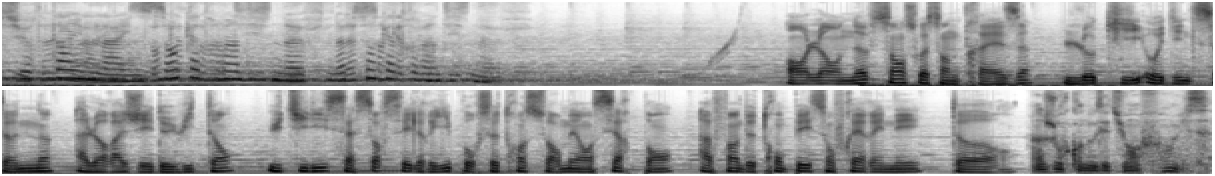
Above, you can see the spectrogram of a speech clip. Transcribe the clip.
sur Timeline 199 999. En l'an 973, Loki Odinson, alors âgé de 8 ans, utilise sa sorcellerie pour se transformer en serpent afin de tromper son frère aîné, Un jour, quand nous étions enfants, il s'est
